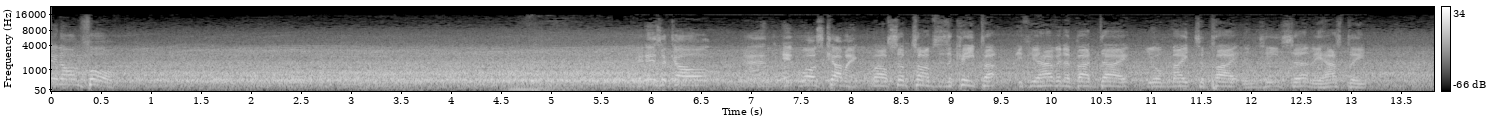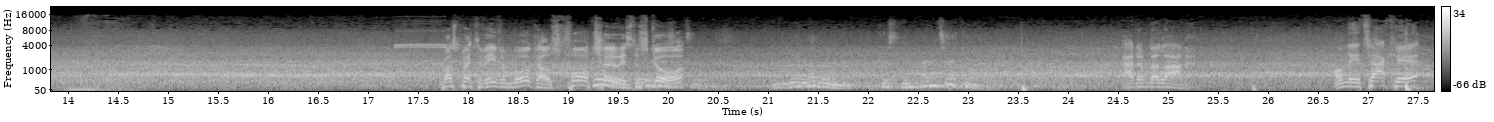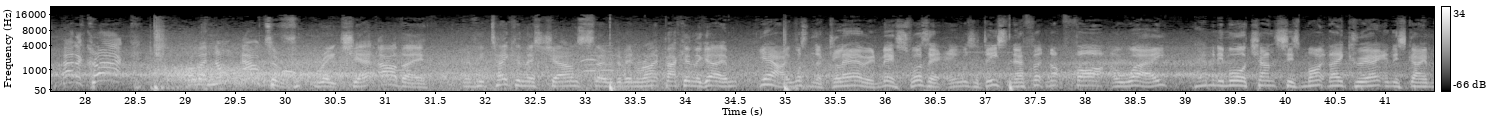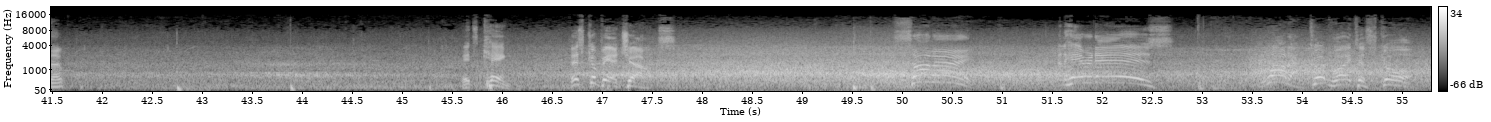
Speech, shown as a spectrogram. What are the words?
been on form. It is a goal, and it was coming. Well, sometimes as a keeper, if you're having a bad day, you're made to pay, and he certainly has been. Prospect of even more goals. 4-2 is the score. Number 11, Christian Benteke. Adam Lallana. On the attack here. And a crack! Well, they're not out of reach yet, are they? If he'd taken this chance, they would have been right back in the game. Yeah, it wasn't a glaring miss, was it? It was a decent effort, not far away. How many more chances might they create in this game, though? It's King. This could be a chance. Sane! And here it is! What a good way to score.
